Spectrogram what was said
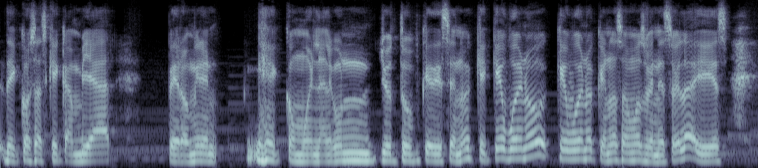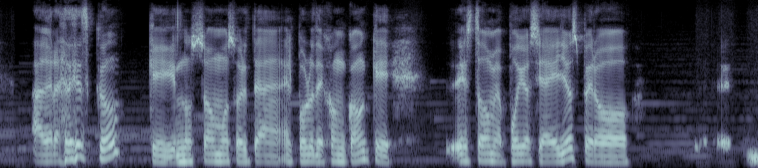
de cosas que cambiar, pero miren, como en algún YouTube que dice, ¿no? Que qué bueno, qué bueno que no somos Venezuela y es agradezco que no somos ahorita el pueblo de Hong Kong, que es todo mi apoyo hacia ellos, pero eh,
